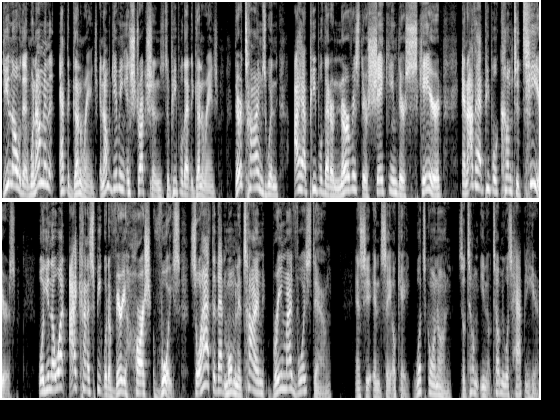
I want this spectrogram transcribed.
Do you know that when I'm in at the gun range and I'm giving instructions to people at the gun range, there are times when I have people that are nervous, they're shaking, they're scared, and I've had people come to tears. Well, you know what? I kind of speak with a very harsh voice. So after that moment in time, bring my voice down and see and say, okay, what's going on? So tell me, you know, tell me what's happening here.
